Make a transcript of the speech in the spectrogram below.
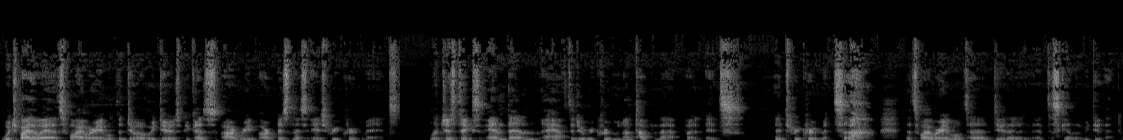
which by the way that's why we're able to do what we do is because our re- our business is recruitment it's logistics and then i have to do recruitment on top of that but it's it's recruitment. So that's why we're able to do that at the scale that we do that.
